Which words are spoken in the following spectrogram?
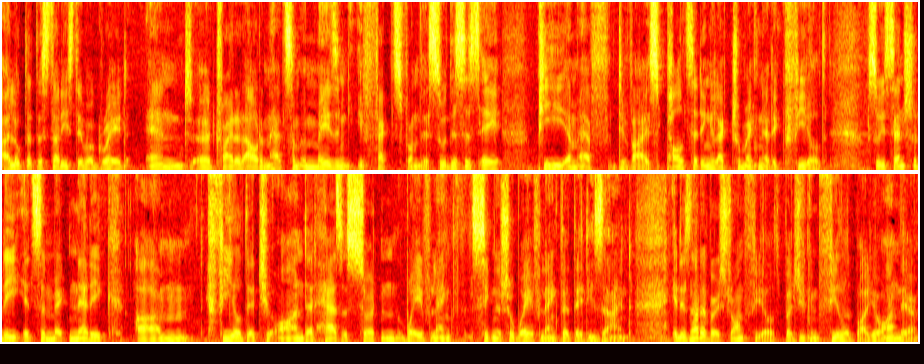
I looked at the studies; they were great, and uh, tried it out and had some amazing effects from this. So this is a PEMF device, pulsating electromagnetic field. So essentially, it's a magnetic um, field that you're on that has a certain wavelength, signature wavelength that they designed. It is not a very strong field, but you can feel it while you're on there.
